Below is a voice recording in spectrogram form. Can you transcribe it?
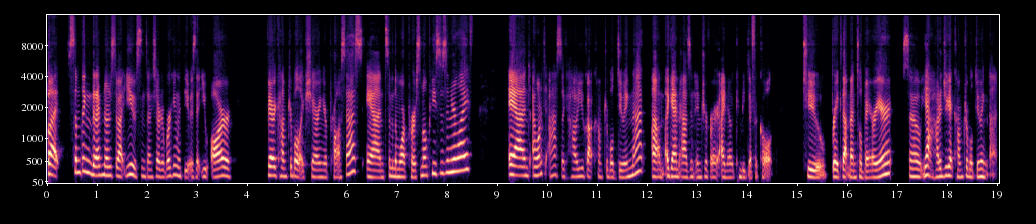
but something that I've noticed about you since I started working with you is that you are very comfortable like sharing your process and some of the more personal pieces in your life. And I wanted to ask like how you got comfortable doing that. Um, again, as an introvert, I know it can be difficult to break that mental barrier. So yeah, how did you get comfortable doing that?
